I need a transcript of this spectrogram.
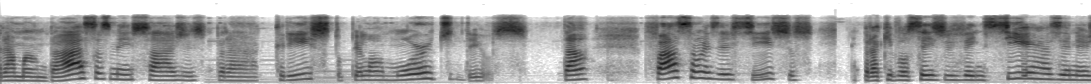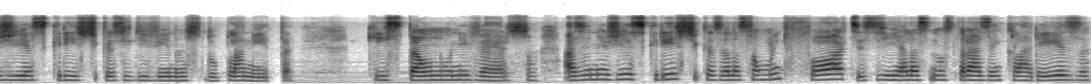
para mandar essas mensagens para Cristo, pelo amor de Deus, tá? Façam exercícios para que vocês vivenciem as energias crísticas e divinas do planeta que estão no universo. As energias crísticas, elas são muito fortes e elas nos trazem clareza,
